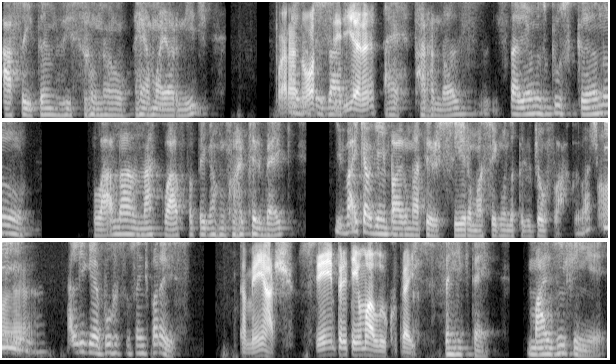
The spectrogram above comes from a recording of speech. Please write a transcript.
aceitando isso ou não é a maior need. Para Mas nós apesar- seria, né? É, para nós estaríamos buscando lá na, na 4 para pegar um quarterback. E vai que alguém paga uma terceira, uma segunda pelo Joe Flacco. Eu acho que Olha. a liga é burra o suficiente para isso. Também acho. Sempre tem um maluco para isso. Sempre tem. Mas, enfim,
